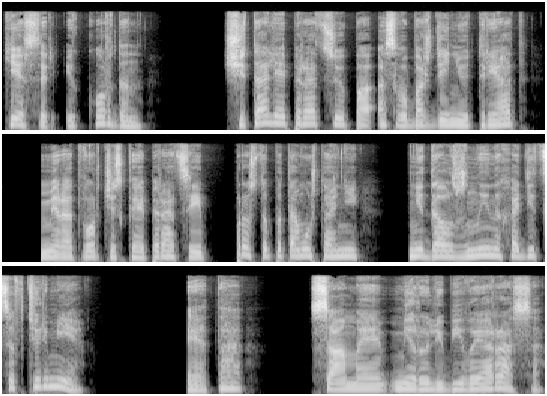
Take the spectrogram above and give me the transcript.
Кесарь и Кордон считали операцию по освобождению триад миротворческой операцией просто потому, что они не должны находиться в тюрьме. Это самая миролюбивая раса.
